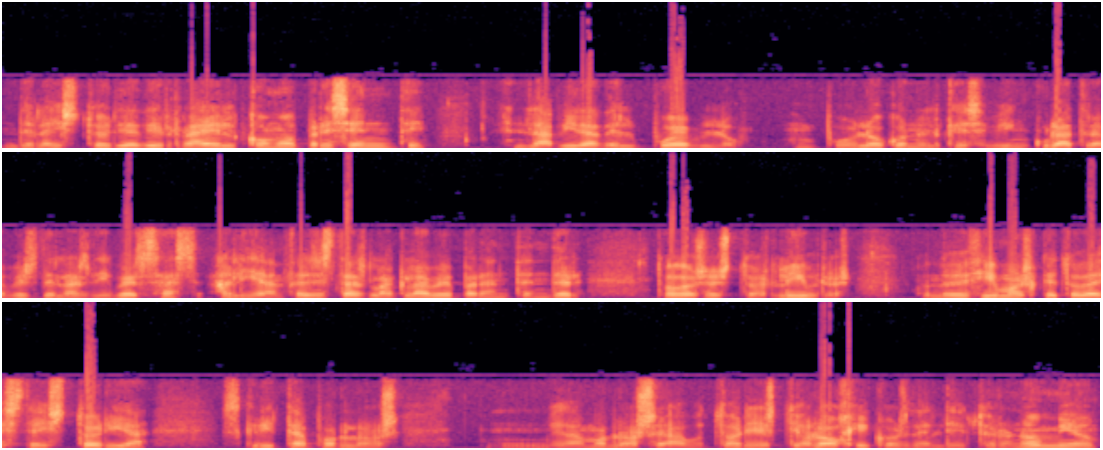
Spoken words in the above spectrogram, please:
de la historia de Israel, como presente en la vida del pueblo, un pueblo con el que se vincula a través de las diversas alianzas. Esta es la clave para entender todos estos libros. Cuando decimos que toda esta historia, escrita por los digamos, los autores teológicos del Deuteronomio,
